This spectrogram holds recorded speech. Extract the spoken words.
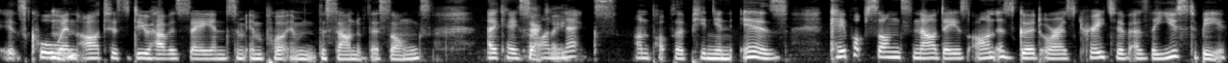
it's cool mm-hmm. when artists do have a say and some input in the sound of their songs okay so exactly. our next unpopular opinion is K-pop songs nowadays aren't as good or as creative as they used to be.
